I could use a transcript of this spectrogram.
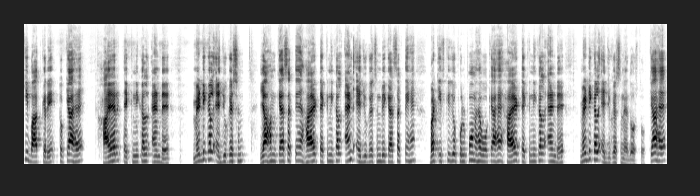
की बात करें तो क्या है? Higher technical and medical education, या हम कह सकते हैं हायर टेक्निकल एंड एजुकेशन भी कह सकते हैं, बट इसकी जो फुल फॉर्म है वो क्या है? Higher technical and medical education है दोस्तों। क्या है?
